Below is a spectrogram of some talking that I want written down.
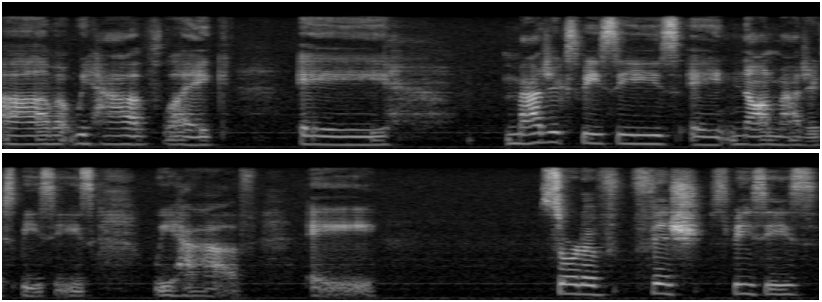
Um, we have like a magic species, a non-magic species. We have a sort of fish species,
